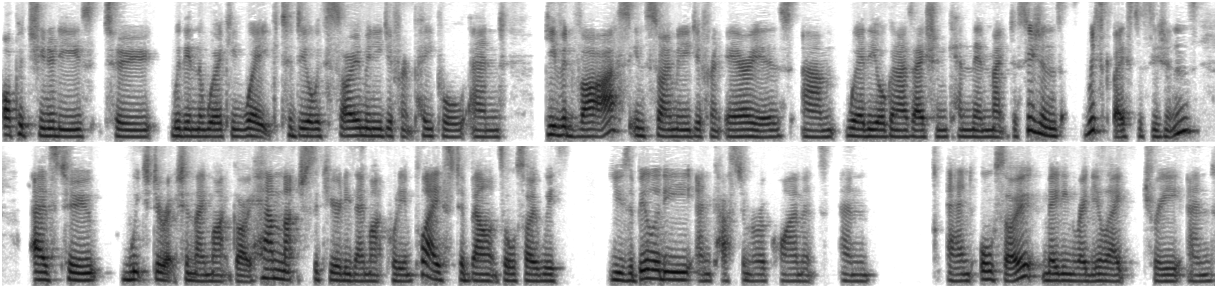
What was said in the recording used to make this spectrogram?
opportunities to within the working week to deal with so many different people and give advice in so many different areas um, where the organization can then make decisions risk-based decisions as to which direction they might go how much security they might put in place to balance also with usability and customer requirements and and also meeting regulatory and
